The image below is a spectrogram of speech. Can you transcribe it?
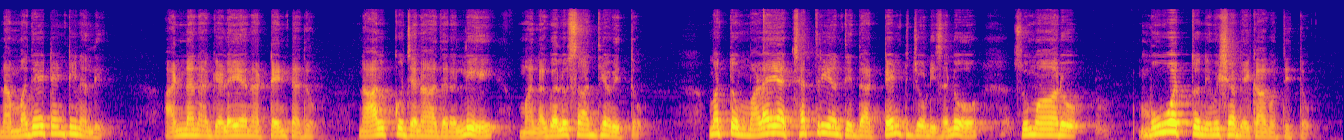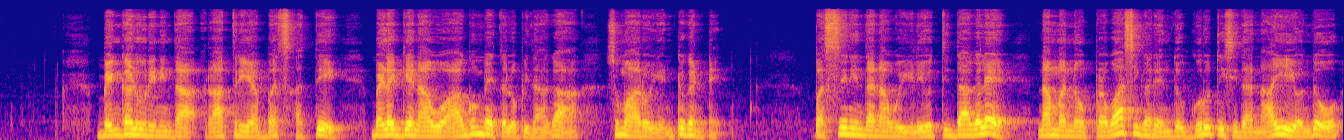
ನಮ್ಮದೇ ಟೆಂಟಿನಲ್ಲಿ. ಅಣ್ಣನ ಗೆಳೆಯನ ಟೆಂಟ್ ಅದು ನಾಲ್ಕು ಜನ ಅದರಲ್ಲಿ ಮಲಗಲು ಸಾಧ್ಯವಿತ್ತು. ಮತ್ತು ಮಳೆಯ ಛತ್ರಿಯಂತಿದ್ದ ಟೆಂಟ್ ಜೋಡಿಸಲು ಸುಮಾರು ಮೂವತ್ತು ನಿಮಿಷ ಬೇಕಾಗುತ್ತಿತ್ತು. ಬೆಂಗಳೂರಿನಿಂದ ರಾತ್ರಿಯ ಬಸ್ ಹತ್ತಿ ಬೆಳಗ್ಗೆ ನಾವು ಆಗುಂಬೆ ತಲುಪಿದಾಗ ಸುಮಾರು ಎಂಟು ಗಂಟೆ. ಬಸ್ಸಿನಿಂದ ನಾವು ಇಳಿಯುತ್ತಿದ್ದಾಗಲೇ ನಮ್ಮನ್ನು ಪ್ರವಾಸಿಗರೆಂದು ಗುರುತಿಸಿದ ನಾಯಿಯೊಂದು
